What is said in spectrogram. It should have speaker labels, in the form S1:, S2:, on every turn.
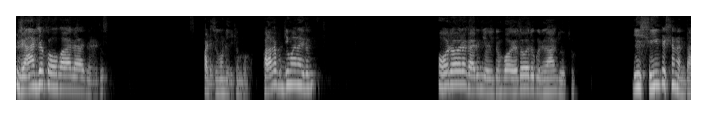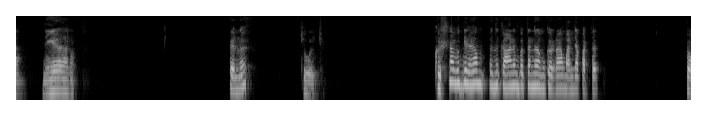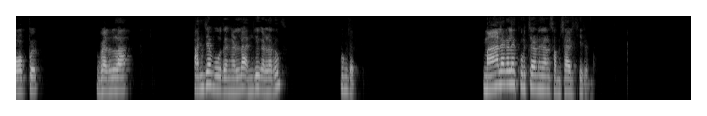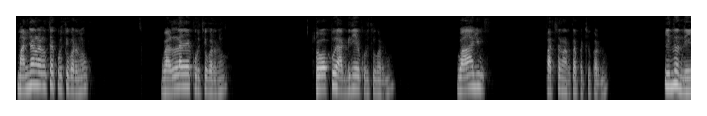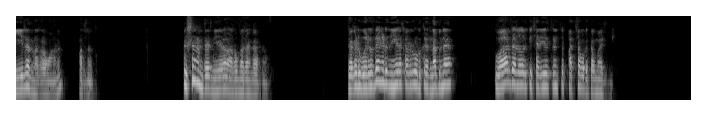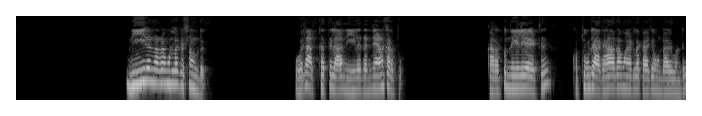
S1: രാജഗോപാലാചാരി പഠിച്ചുകൊണ്ടിരിക്കുമ്പോൾ വളരെ ബുദ്ധിമാനായിരുന്നു. ഓരോരോ കാര്യം ചോദിക്കുമ്പോൾ ഏതോ ഒരു ഗുരുനാഥൻ ചോദിച്ചു ഈ ശ്രീകൃഷ്ണൻ എന്താ? നീലനടം എന്ന് ചോദിച്ചു. കൃഷ്ണവിഗ്രഹം എന്ന് കാണുമ്പോൾ തന്നെ നമുക്ക് കാണാം മഞ്ഞപ്പട്ട് ടോപ്പ് വെള്ള പഞ്ചഭൂതങ്ങളുടെ അഞ്ച് കളറും ഉണ്ട്. മാലകളെ കുറിച്ചാണ് ഞാൻ സംസാരിച്ചിരുന്നത്. മഞ്ഞ നിറത്തെ കുറിച്ച് പറഞ്ഞു വെള്ളയെ കുറിച്ച് പറഞ്ഞു ചോപ്പ് അഗ്നിയെ കുറിച്ച് പറഞ്ഞു വായു പച്ച നിറത്തെ പറ്റി പറഞ്ഞു. ഇന്ന് നീല നിറമാണ് പറഞ്ഞത്. കൃഷ്ണന്റെ നീല നിറം വരാൻ കാരണം? ഇതങ്ങോട്ട് വെറുതെ അങ്ങോട്ട് നീല കളർ കൊടുക്കുക എന്നാ പിന്നെ വേറെ ചിലവർക്ക് ശരീരത്തിന് പച്ച കൊടുക്കാമായിരുന്നു നീല നിറമുള്ള കൃഷ്ണമുണ്ട് ഒരർത്ഥത്തിൽ ആ നീല തന്നെയാണ് കറുപ്പ്. കറുപ്പ് നീലയായിട്ട് കുറച്ചും കൂടി അഗാധമായിട്ടുള്ള കാര്യം ഉണ്ടായതുകൊണ്ട്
